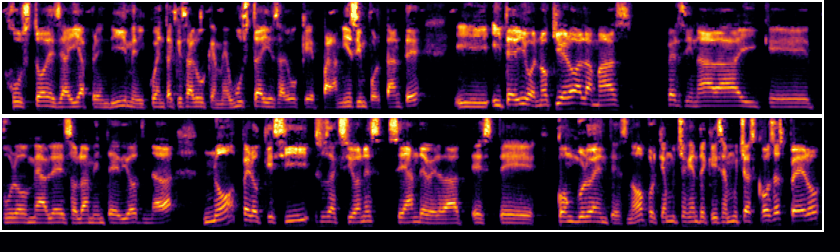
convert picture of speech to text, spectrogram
justo desde ahí aprendí y me di cuenta que es algo que me gusta y es algo que para mí es importante. Y, y te digo, no quiero a la más persinada y que puro me hable solamente de Dios ni nada. No, pero que sí sus acciones sean de verdad, este, congruentes, ¿no? Porque hay mucha gente que dice muchas cosas, pero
